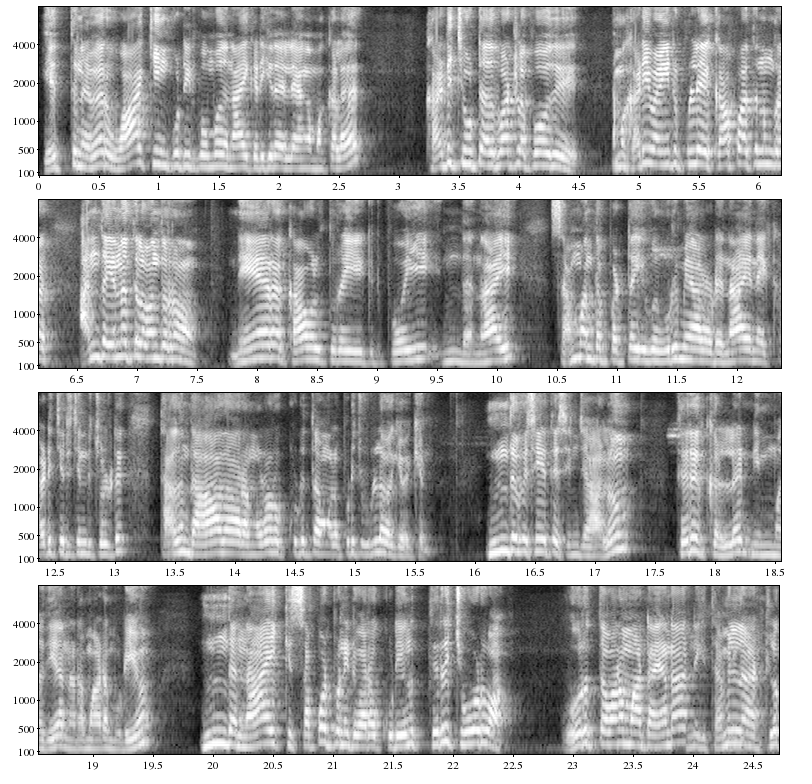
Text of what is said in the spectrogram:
எத்தனை பேர் வாக்கிங் கூட்டிகிட்டு போகும்போது நாய் கடிக்கிறா இல்லையாங்க மக்களை? கடிச்சு விட்டு அது பாட்டில் போகுது. நம்ம கடி வாங்கிட்டு பிள்ளையை காப்பாற்றணுங்கிற அந்த எண்ணத்தில் வந்துடுறோம். நேராக காவல்துறைக்கிட்டு போய் இந்த நாய் சம்மந்தப்பட்ட இவர் உரிமையாளருடைய நாய் என்னை கடிச்சிருச்சுன்னு சொல்லிட்டு தகுந்த ஆதாரங்களோட கொடுத்து அவங்கள பிடிச்சி உள்ளே வைக்க வைக்கணும். இந்த விஷயத்தை செஞ்சாலும் தெருக்களில் நிம்மதியாக நடமாட முடியும். இந்த நாய்க்கு சப்போர்ட் பண்ணிட்டு வரக்கூடியவங்க தெரிச்சு ஓடுவான். ஒருத்த வர மாட்டான் ஏன்னா இன்னைக்கு தமிழ்நாட்டில்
